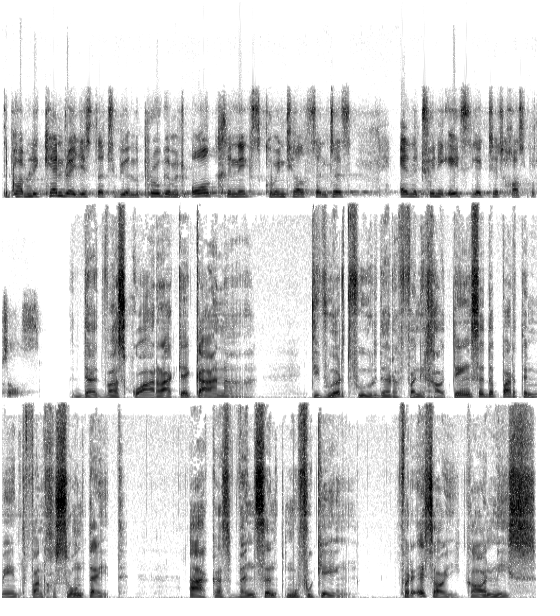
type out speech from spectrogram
The public can register to be on the program at all clinics, community health centers, and the 28 selected hospitals. Dit was Kwarake Kana, die woordvoerder van die Gautengse Departement van Gesondheid. Ek as Vincent Mufokeng vir SAI Garnis.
